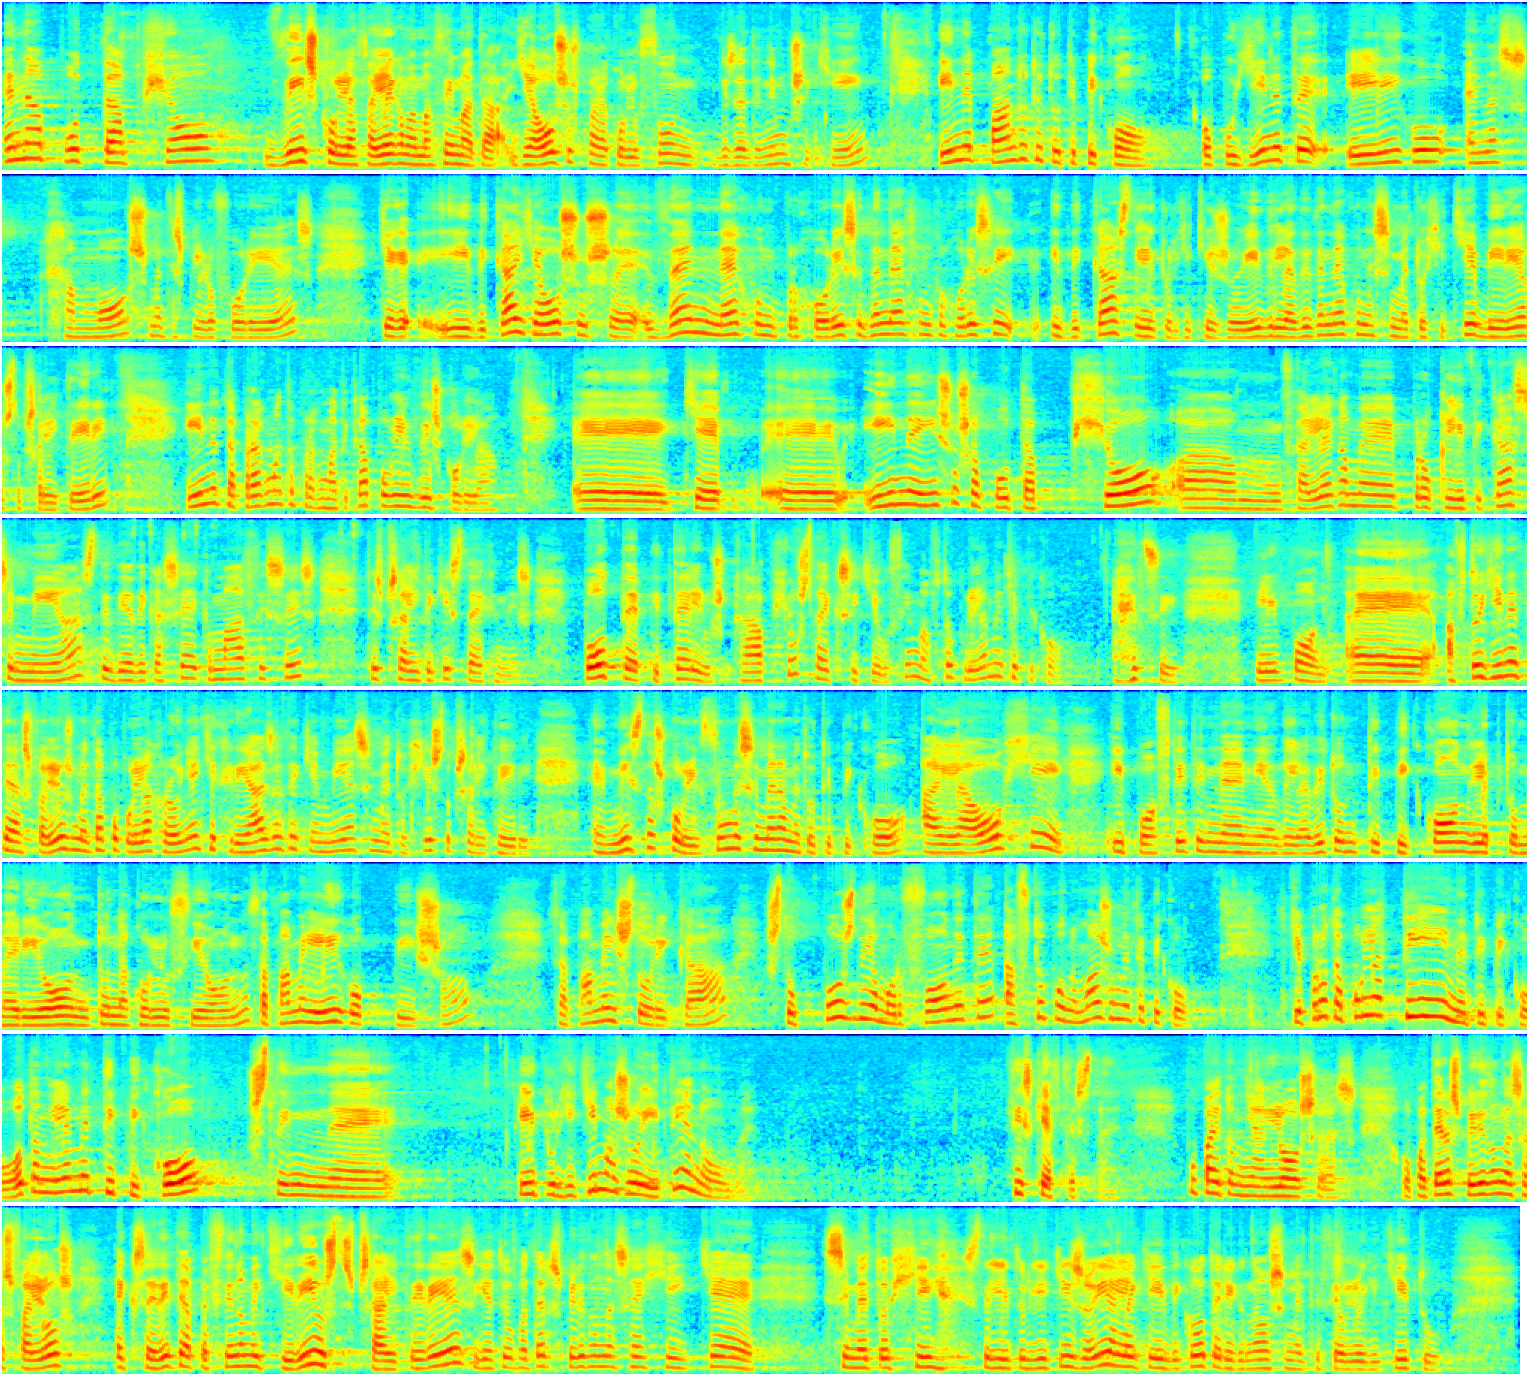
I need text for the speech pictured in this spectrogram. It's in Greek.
Ένα από τα πιο δύσκολα, θα λέγαμε, μαθήματα για όσους παρακολουθούν βυζαντινή μουσική είναι πάντοτε το τυπικό, όπου γίνεται λίγο ένας χαμός με τις πληροφορίες και ειδικά για όσους ε, δεν έχουν προχωρήσει, δεν έχουν προχωρήσει ειδικά στη λειτουργική ζωή, δηλαδή δεν έχουν συμμετοχική εμπειρία στο ψαλτήρι, είναι τα πράγματα πραγματικά πολύ δύσκολα. Ε, και ε, είναι ίσως από τα πιο, θα λέγαμε, προκλητικά σημεία στη διαδικασία εκμάθησης της ψαλτικής τέχνης. Πότε επιτέλους κάποιος θα εξοικειωθεί με αυτό που λέμε τυπικό. Έτσι. Λοιπόν, ε, αυτό γίνεται ασφαλώς μετά από πολλά χρόνια και χρειάζεται και μία συμμετοχή στο ψαλτήρι. Εμείς θα ασχοληθούμε σήμερα με το τυπικό, αλλά όχι υπό αυτή την έννοια, δηλαδή των τυπικών λεπτομεριών των ακολουθιών. Θα πάμε λίγο πίσω, θα πάμε ιστορικά στο πώς διαμορφώνεται αυτό που ονομάζουμε τυπικό. Και πρώτα απ' όλα, τι είναι τυπικό; Όταν λέμε τυπικό στην ε, λειτουργική μας ζωή, τι εννοούμε; Τι σκέφτεστε, Πού πάει το μυαλό σας; Ο πατέρας Πυρίδωνα ασφαλώς εξαιρείται, απευθύνομαι κυρίως στις ψαλτηρίες, γιατί ο πατέρας Πυρίδωνα έχει και συμμετοχή στη λειτουργική ζωή, αλλά και ειδικότερη γνώση με τη θεολογική του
